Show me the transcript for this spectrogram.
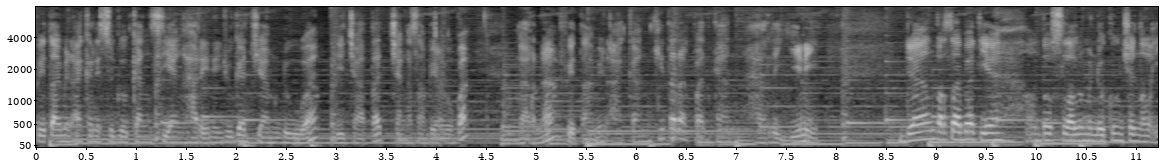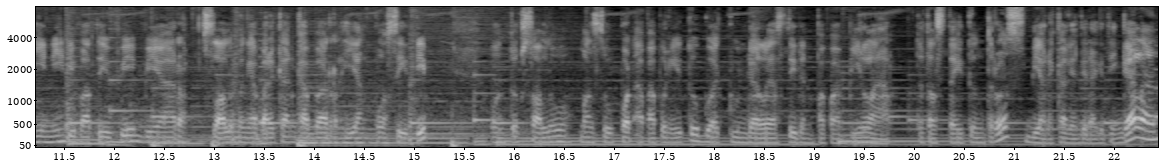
vitamin akan disuguhkan siang hari ini juga jam 2 Dicatat jangan sampai lupa Karena vitamin akan kita dapatkan hari ini. Dan persahabat ya, untuk selalu mendukung channel ini di TV biar selalu mengabarkan kabar yang positif untuk selalu mensupport apa pun itu buat Bunda Lesti dan Papa Pilar. Tetap stay tune terus biar kalian tidak ketinggalan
